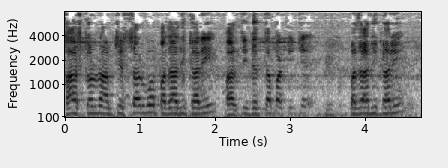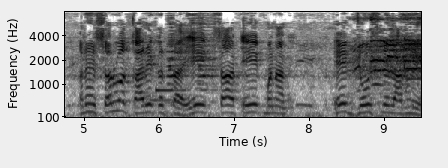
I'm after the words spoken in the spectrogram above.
खास करून आमचे सर्व पदाधिकारी भारतीय जनता पार्टीचे पदाधिकारी आणि सर्व कार्यकर्ता एक साथ एक मनाने एक जोशने लागले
